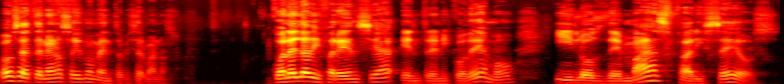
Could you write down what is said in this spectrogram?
Vamos a detenernos ahí un momento, mis hermanos. ¿Cuál es la diferencia entre Nicodemo y los demás fariseos?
